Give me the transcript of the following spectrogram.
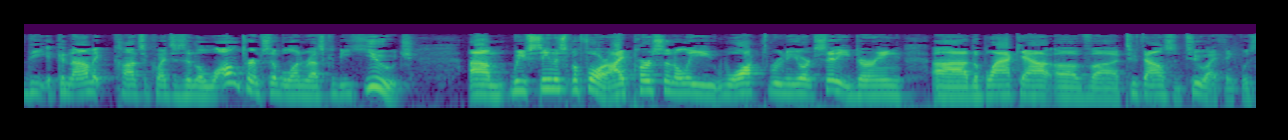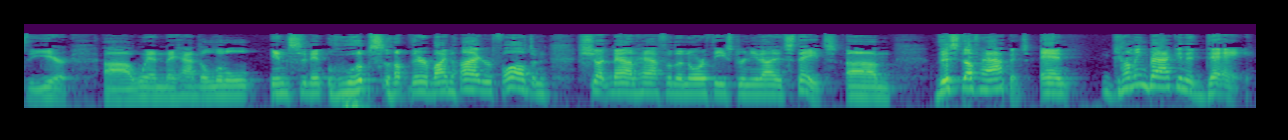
the economic consequences in the long-term civil unrest could be huge. Um, we've seen this before. I personally walked through New York City during uh, the blackout of uh, 2002, I think was the year, uh, when they had the little incident, whoops, up there by Niagara Falls and shut down half of the northeastern United States. Um, this stuff happens. And coming back in a day,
